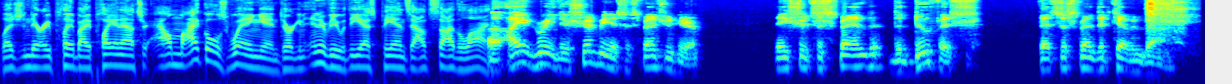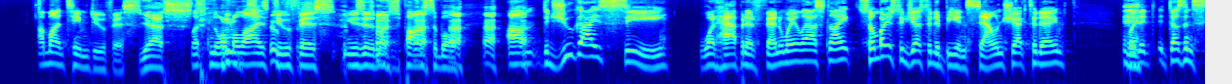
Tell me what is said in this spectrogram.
Legendary play by play announcer Al Michaels weighing in during an interview with ESPN's Outside the Line. Uh, I agree. There should be a suspension here. They should suspend the doofus that suspended Kevin Brown. I'm on Team Doofus. Yes. Let's normalize doofus. use it as much as possible. Um, did you guys see what happened at Fenway last night? Somebody suggested it be in sound check today, but Eh. it, it doesn't.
